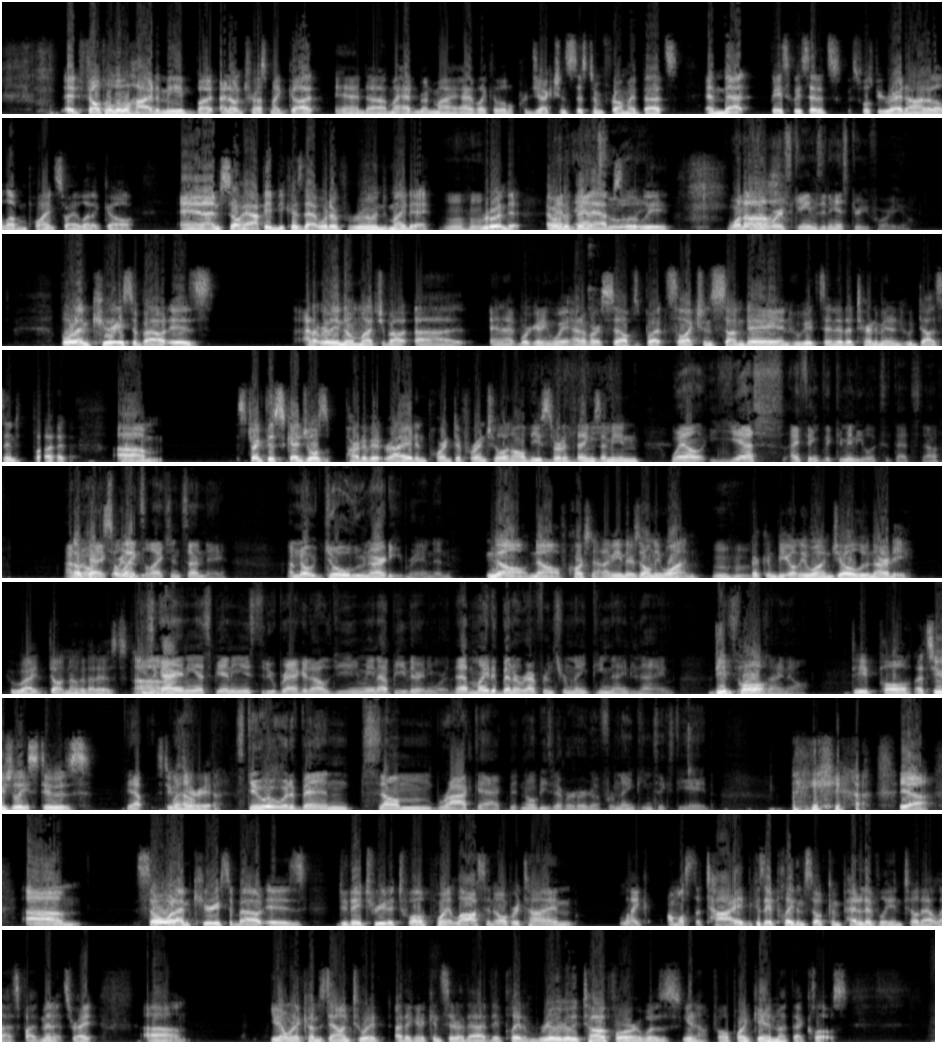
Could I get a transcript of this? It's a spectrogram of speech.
it felt a little high to me, but I don't trust my gut, and um, I hadn't run my I have like a little projection system for all my bets, and that basically said it's supposed to be right on at eleven points, so I let it go. And I'm so happy because that would have ruined my day, ruined it. I would have been absolutely. absolutely One of Ugh. the worst games in history for you. But what I'm curious about is, I don't really know much about, uh, and I, we're getting way ahead of ourselves. But Selection Sunday and who gets into the tournament and who doesn't. But um, strength of schedule is part of it, right? And point differential and all these sort of things. I mean, Well, yes, I think the committee looks at that stuff. I'm no Okay, expert so, on like- Selection Sunday. I'm no Joe Lunardi, Brandon. no, no, of course not. I mean, there's only one. Mm-hmm. There can be only one Joe Lunardi, who I don't know who that is. He's Um, a guy on E ESPN. He used to do bracketology. He may not be there anymore. That might have been a reference from 1999. deep pull, I know. deep pull. That's usually Stu's. Yep. Stu's well, area. Stu, it would have been some rock act that nobody's ever heard of from 1968. yeah, yeah. Um, so what I'm curious about is, do they treat a 12 point loss in overtime like almost a tie because they played them so competitively until that last five minutes, right? Um, you know, when it comes down to it, are they going to consider that they played them really, really tough, or it was you know, twelve point game, not that close?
